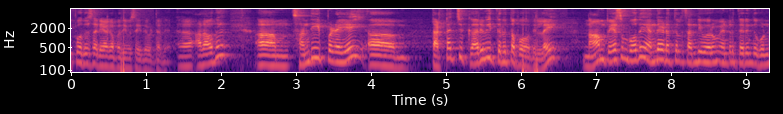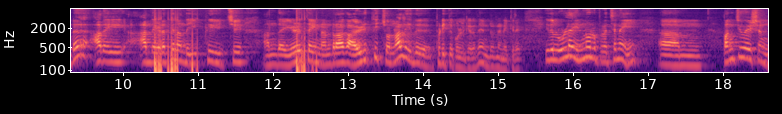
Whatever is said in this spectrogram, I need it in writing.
இப்போது சரியாக பதிவு செய்துவிட்டது. அதாவது ஆம், சந்திப்பிழையை தட்டச்சு கருவி திருத்தப் போவதில்லை. நாம் பேசும்போது எந்த இடத்தில் சந்தி வரும் என்று தெரிந்து கொண்டு அதை அந்த இடத்தில் அந்த இக்கு இச்சு அந்த எழுத்தை நன்றாக அழுத்தி சொன்னால் இது பிடித்துக்கொள்கிறது என்று நினைக்கிறேன். இதில் உள்ள இன்னொரு பிரச்சனை பங்க்சுவேஷன்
